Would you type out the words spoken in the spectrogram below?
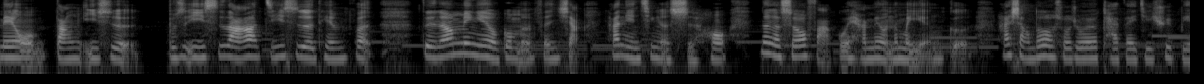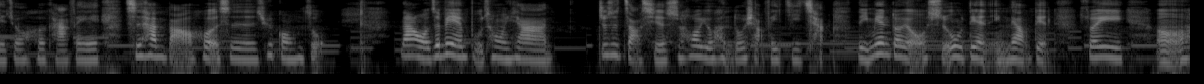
没有当医师。不是医师啦，机师的天分。对，然后命也有跟我们分享，他年轻的时候，那个时候法规还没有那么严格，他想到的时候就会开飞机去别州喝咖啡、吃汉堡，或者是去工作。那我这边也补充一下，就是早期的时候有很多小飞机场，里面都有食物店、饮料店，所以呃，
